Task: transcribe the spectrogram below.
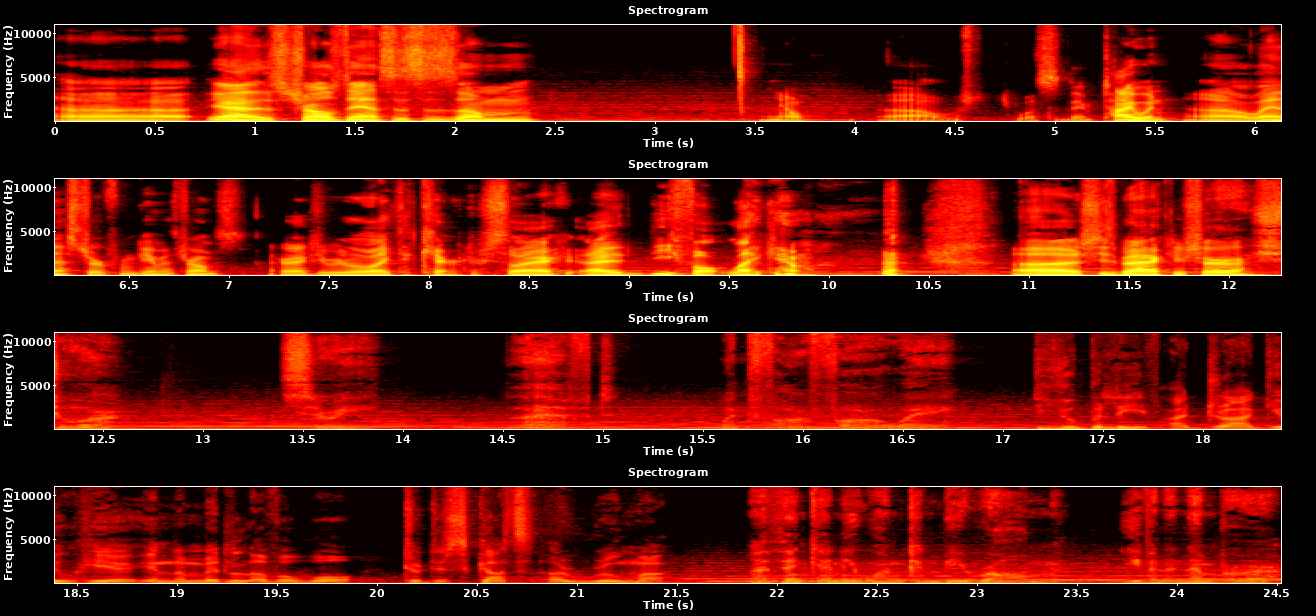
Uh, yeah, this is Charles Dance. This is um, you know, uh, what's his name? Tywin uh, Lannister from Game of Thrones. I actually really like the character, so I, I default like him. uh, she's back. You sure? sure? Ciri left. Went far, far away. Do you believe I drag you here in the middle of a war to discuss a rumor? I think anyone can be wrong, even an emperor.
